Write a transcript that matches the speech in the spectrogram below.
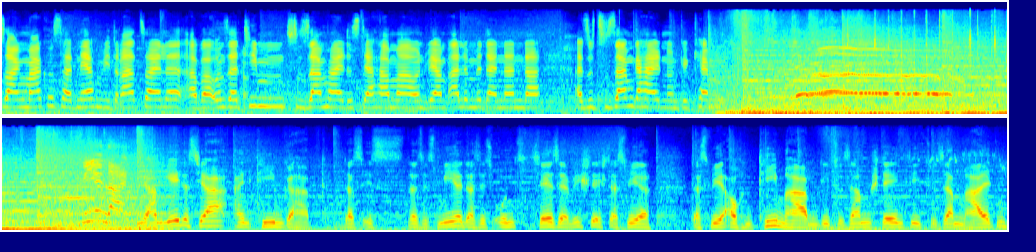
Muss sagen, Markus hat Nerven wie Drahtseile, aber unser Team Zusammenhalt ist der Hammer und wir haben alle miteinander also zusammengehalten und gekämpft. Vielen Dank. Wir haben jedes Jahr ein Team gehabt. Das ist, das ist mir, das ist uns sehr, sehr wichtig, dass wir, dass wir auch ein Team haben, die zusammenstehen, die zusammenhalten.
